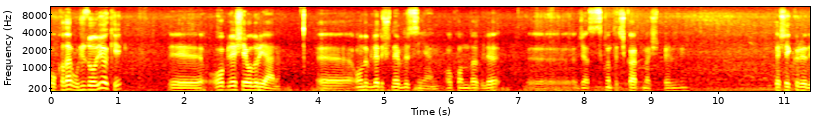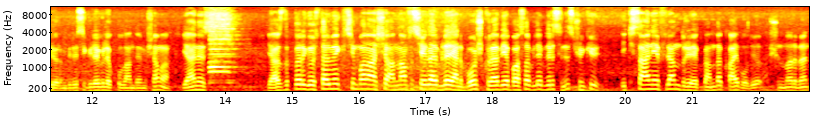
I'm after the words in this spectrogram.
o kadar ucuz oluyor ki e, o bile şey olur yani. E, onu bile düşünebilirsin yani. O konuda bile e, sıkıntı çıkartmış belli. Teşekkür ediyorum. Birisi güle güle kullan demiş ama yani yazdıkları göstermek için bana aşağı anlamsız şeyler bile yani boş klavye basabilebilirsiniz. Çünkü 2 saniye falan duruyor ekranda kayboluyor. Şunları ben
